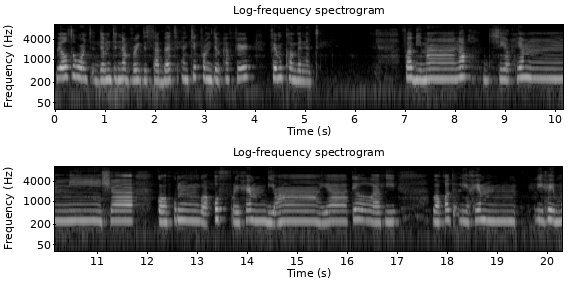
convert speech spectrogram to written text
We also warned them, Do not break the Sabbath, and took from them a fair, firm covenant. فبما نقصهم ميثاقهم وكفرهم بآيات الله وقتلهم لهم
